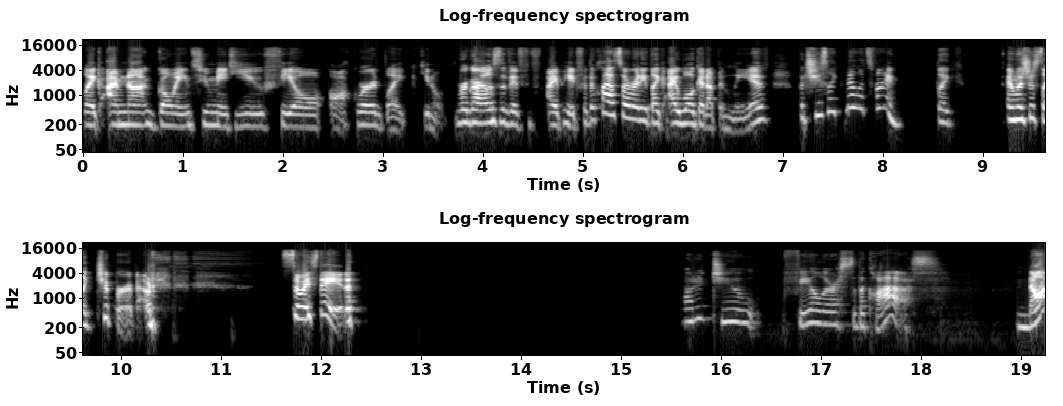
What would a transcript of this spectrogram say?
like i'm not going to make you feel awkward like you know regardless of if i paid for the class already like i will get up and leave. But she's like no it's fine. Like and was just like chipper about it. So i stayed. How did you feel the rest of the class? Not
